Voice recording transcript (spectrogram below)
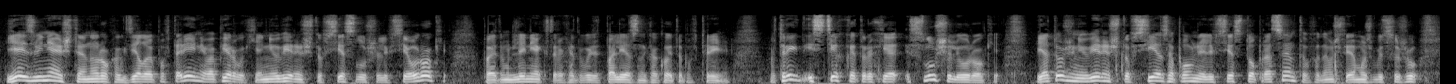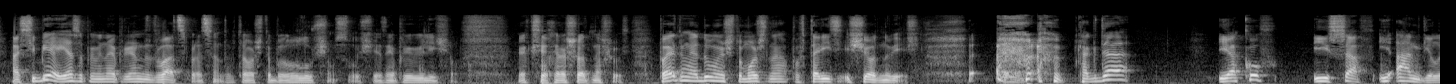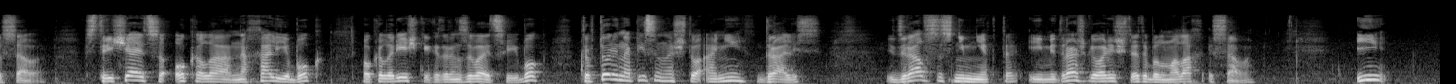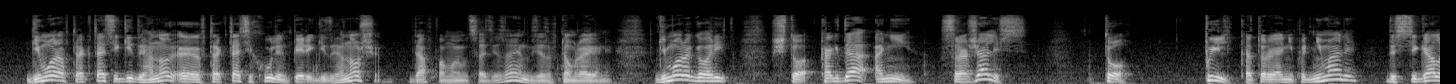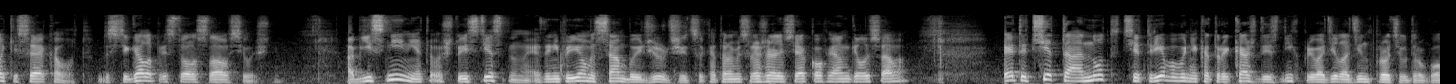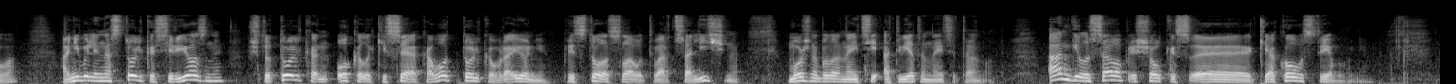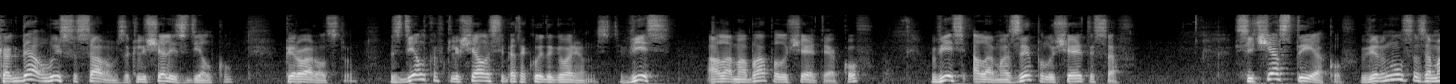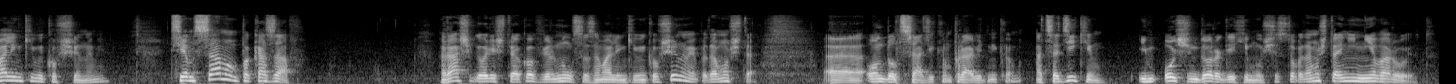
я извиняюсь, что я на уроках делаю повторение. Во-первых, я не уверен, что все слушали все уроки, поэтому для некоторых это будет полезно какое-то повторение. Во-вторых, из тех, которых я слушали уроки, я тоже не уверен, что все запомнили все сто процентов, потому что я, может быть, сужу о себе, а я запоминаю примерно 20% того, что было в лучшем случае. Это я преувеличил. Я к себе хорошо отношусь. Поэтому я думаю, что можно повторить еще одну вещь. Когда Иаков и Исав, и ангел Исава – встречаются около Нахаль Ебок, около речки, которая называется Ебок, то в Торе написано, что они дрались, и дрался с ним некто, и Мидраш говорит, что это был Малах Исава. И Гемора в трактате, Гидгано, э, в трактате Хулин пере Гидганоши, да, по-моему, дизайн где-то в том районе, Гемора говорит, что когда они сражались, то пыль, которую они поднимали, достигала Кисая Кавод, достигала престола славы Всевышнего. Объяснение этого, что, естественно, это не приемы самбо и джиу-джитсу, которыми сражались Иаков и Ангел Исава, это те таанот, те требования, которые каждый из них приводил один против другого. Они были настолько серьезны, что только около Кисея Кавод, только в районе престола славы Творца лично, можно было найти ответы на эти таанот. Ангел Исава пришел к, э, к Иакову с требованием. Когда вы с Исавом заключали сделку, первородство, сделка включала в себя такую договоренность. Весь Аламаба получает Иаков, весь Аламазе получает Исав. Сейчас ты, Иаков, вернулся за маленькими кувшинами, тем самым показав, Раша говорит, что Иаков вернулся за маленькими кувшинами, потому что э, он был цадиком, праведником, а цадиким им очень дорого их имущество, потому что они не воруют –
